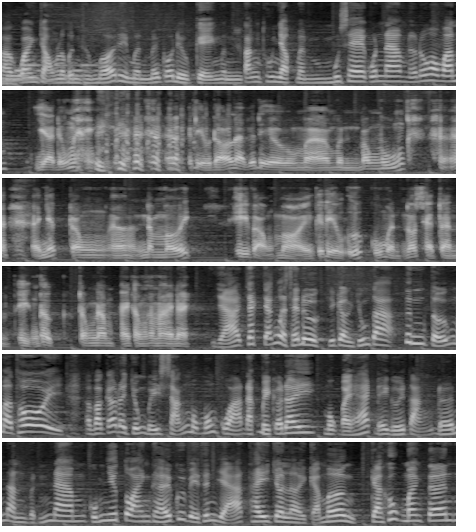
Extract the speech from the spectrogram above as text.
Và quan trọng là bình thường mới thì mình mới có điều kiện mình tăng thu nhập mình mua xe của anh Nam nữa đúng không anh? Dạ đúng rồi. Cái điều đó là cái điều mà mình mong muốn nhất trong uh, năm mới hy vọng mọi cái điều ước của mình nó sẽ thành hiện thực trong năm 2022 này. Dạ chắc chắn là sẽ được, chỉ cần chúng ta tin tưởng mà thôi. Và cáo đã chuẩn bị sẵn một món quà đặc biệt ở đây, một bài hát để gửi tặng đến anh Vĩnh Nam cũng như toàn thể quý vị thính giả thay cho lời cảm ơn. Ca khúc mang tên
